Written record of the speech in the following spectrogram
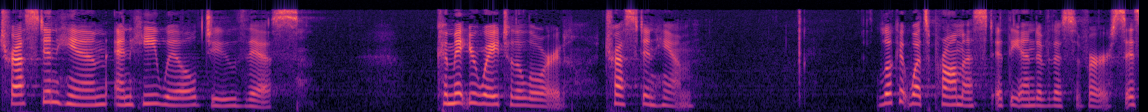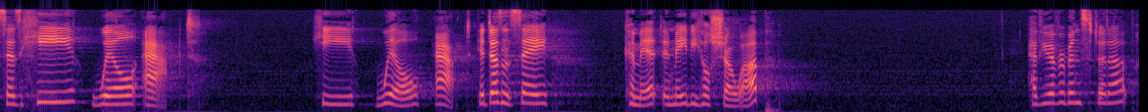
trust in Him, and He will do this. Commit your way to the Lord, trust in Him. Look at what's promised at the end of this verse. It says, He will act. He will act. It doesn't say commit and maybe He'll show up. Have you ever been stood up?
